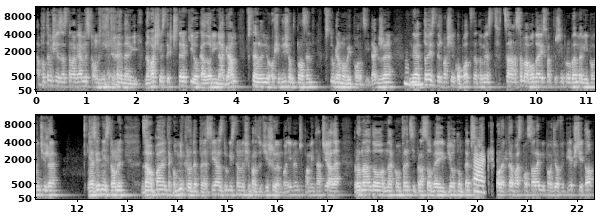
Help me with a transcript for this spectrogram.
a potem się zastanawiamy skąd w nich tyle energii. No właśnie z tych 4 kilokalorii na gram w stężeniu 80% w 100-gramowej porcji. Także e, to jest też właśnie kłopot, natomiast sama woda jest faktycznie problemem i powiem Ci, że ja z jednej strony załapałem taką mikrodepresję, a z drugiej strony się bardzo cieszyłem, bo nie wiem, czy pamiętacie, ale Ronaldo na konferencji prasowej wziął tą Pepsi, Tak. która była sponsorem i powiedział, wypieprzcie to,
